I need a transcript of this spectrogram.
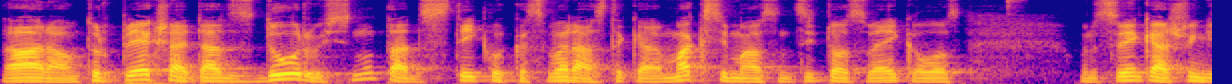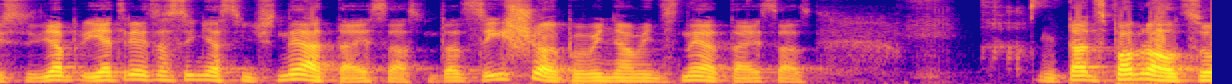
Ārā, un tur priekšā ir tādas durvis, nu, tādas stikla, kas varās tā kā maksimās un citos veikalos. Un es vienkārši viņas, ja ietriecos viņās, viņas neataisās. Un tad es izšauju pa viņām, viņas neataisās. Un tad es pabraucu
